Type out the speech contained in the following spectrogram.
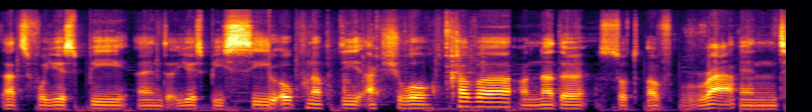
That's for USB and USB-C to open up the actual cover another sort of wrap. And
